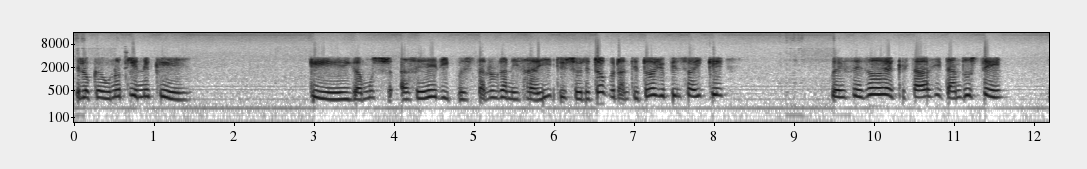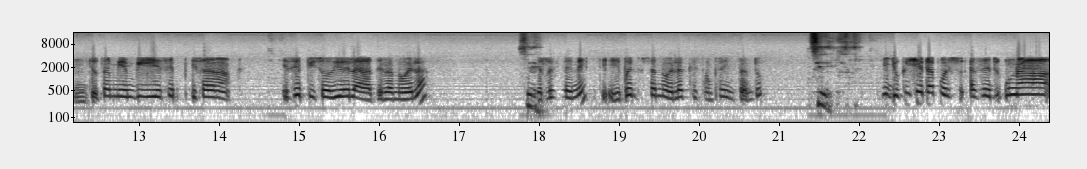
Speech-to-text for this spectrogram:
de lo que uno tiene que que digamos hacer y pues estar organizadito y sobre todo, pero ante todo yo pienso ahí que pues eso de que estaba citando usted, yo también vi ese esa ese episodio de la de la novela sí. RCN, bueno, esa novela que están presentando. Sí. Y yo quisiera pues hacer una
